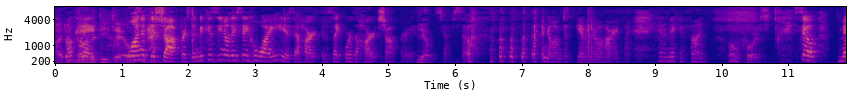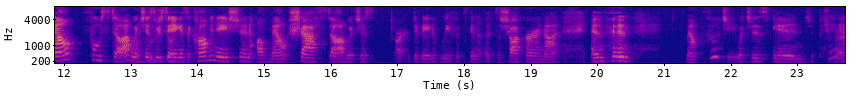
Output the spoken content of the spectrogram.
I don't know the details. One of the chakras, and because you know they say Hawaii is a heart, it's like where the heart chakra is Yep. and stuff. So I know I'm just giving them a hard time. Gotta make it fun. oh, of course. So Mount Fusta, which Mount as we're saying is a combination of Mount Shasta, which is debatably if it's gonna it's a shocker or not, and then Mount Fuji, which is in Japan, Japan.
